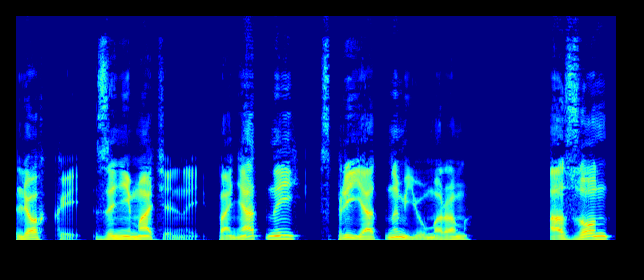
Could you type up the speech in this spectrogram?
легкий, занимательный, понятный, с приятным юмором. озон.ру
